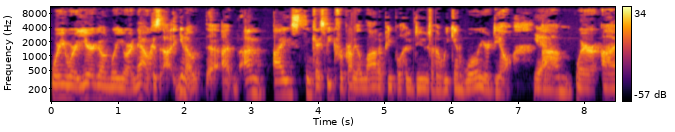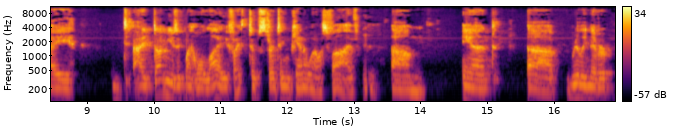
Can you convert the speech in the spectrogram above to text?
where you were a year ago and where you are now. Because uh, you know, I, am I think I speak for probably a lot of people who do the weekend warrior deal. Yeah. Um, where I I done music my whole life. I took started taking piano when I was 5 mm-hmm. um, and uh, really never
